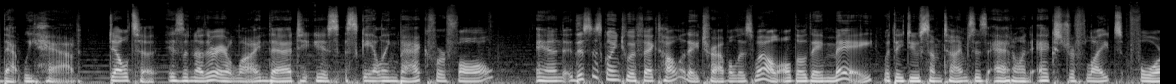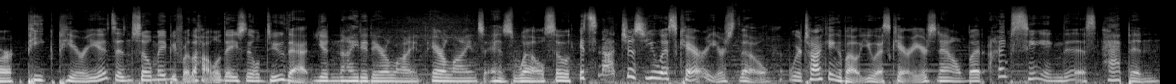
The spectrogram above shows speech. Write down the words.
that we have. Delta is another airline that is scaling back for fall and this is going to affect holiday travel as well, although they may. What they do sometimes is add on extra flights for peak periods. And so maybe for the holidays, they'll do that. United Airline, Airlines as well. So it's not just U.S. carriers, though. We're talking about U.S. carriers now, but I'm seeing this happen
